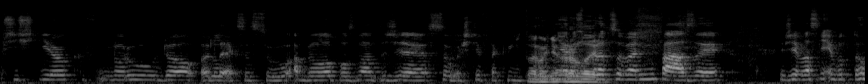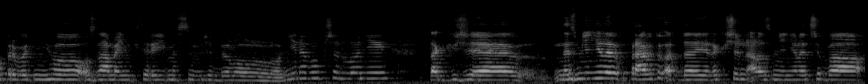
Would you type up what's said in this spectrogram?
příští rok v únoru do Early Accessu a bylo poznat, že jsou ještě v takové hodně rozpracované fázi, že vlastně i od toho prvotního oznámení, který myslím, že bylo loni nebo předloni, takže nezměnili právě tu art direction, ale změnili třeba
